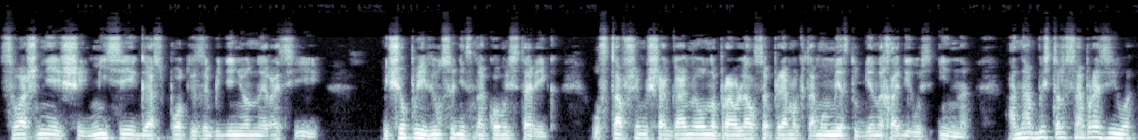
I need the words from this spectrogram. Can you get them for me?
с важнейшей миссией господ из Объединенной России. Еще появился незнакомый старик. Уставшими шагами он направлялся прямо к тому месту, где находилась Инна. Она быстро сообразила,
